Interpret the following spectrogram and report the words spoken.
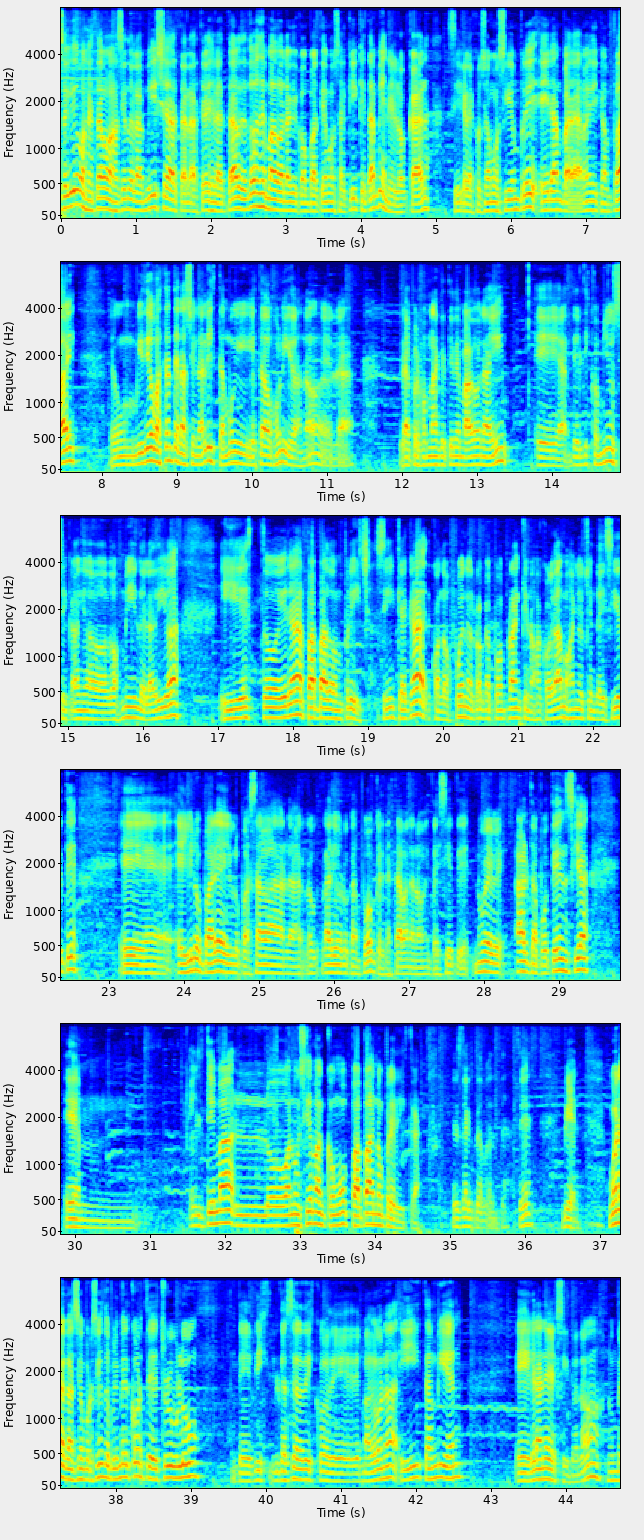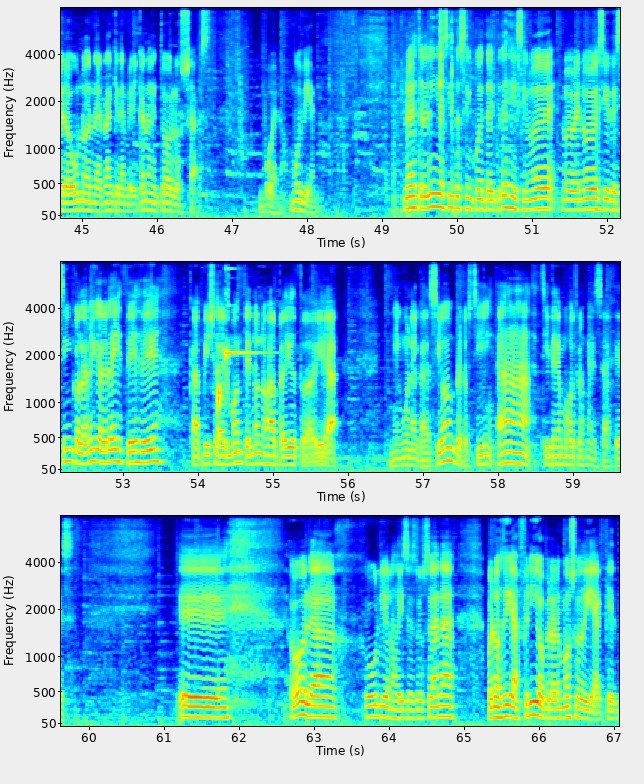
Seguimos que estamos haciendo la milla hasta las 3 de la tarde. Dos de Madonna que compartíamos aquí, que también es local, sí, que la escuchamos siempre, eran para American Pie. Un video bastante nacionalista, muy Estados Unidos, ¿no? La, la performance que tiene Madonna ahí, eh, del disco Music, año 2000 de la diva. Y esto era Papa Don Preach, ¿sí? Que acá, cuando fue en el Rock and Pop Ranking, nos acordamos, año 87, eh, el Giro Parade lo pasaba la radio Rock and Pop, que acá estaba en la 97.9, alta potencia. Em, el tema lo anunciaban como Papá no predica. Exactamente. Bien. Buena canción, por cierto. Primer corte de True Blue. del tercer disco de, Madonna y también eh, gran éxito, ¿no? Número uno en el ranking americano en todos los charts. Bueno, muy bien. Nuestra línea 153 19 9975. La amiga Grace desde Capilla del Monte no nos ha pedido todavía ninguna canción, pero sí. Ah, sí tenemos otros mensajes. Eh, hola, Julio, nos dice Susana. Buenos días, frío pero hermoso día. Que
